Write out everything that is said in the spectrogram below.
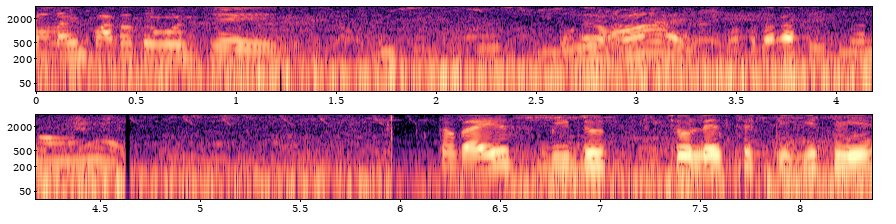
অনলাইন পাঠাতে বলছে। হয়, কত টাকা না অনলাইনে তো গাইস বিদ্যুৎ চলে এসছে টিকিট নিয়ে।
